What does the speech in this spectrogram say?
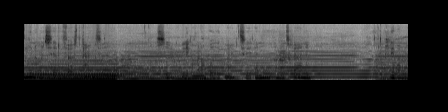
lige når man ser det første gang, så, så lægger man overhovedet ikke mærke til andet end træerne klipperne og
